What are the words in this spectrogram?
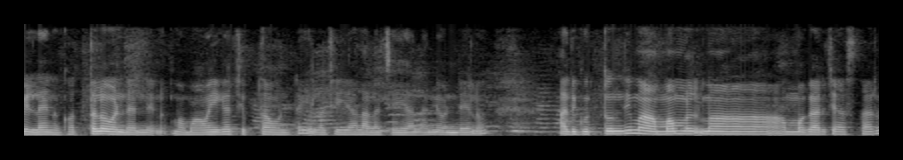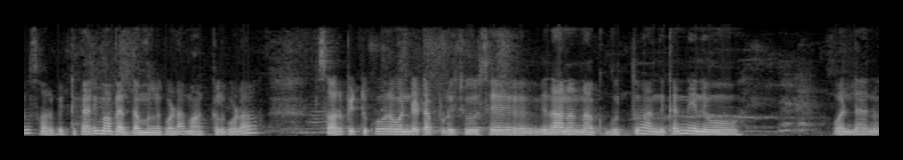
పెళ్ళైన కొత్తలో వండాను నేను. మా మామయ్య గారు చెప్తా ఉంటే ఇలా చేయాలి అలా చేయాలని వండాను. అది గుర్తుంది మా అమ్మమ్మ మా అమ్మగారు చేస్తారు సొరపెట్టు కర్రీ. మా పెద్దమ్మలు కూడా మా అక్కలు కూడా సొరపెట్టు కూర వండేటప్పుడు చూసే విధానం నాకు గుర్తు. అందుకని నేను వండాను.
